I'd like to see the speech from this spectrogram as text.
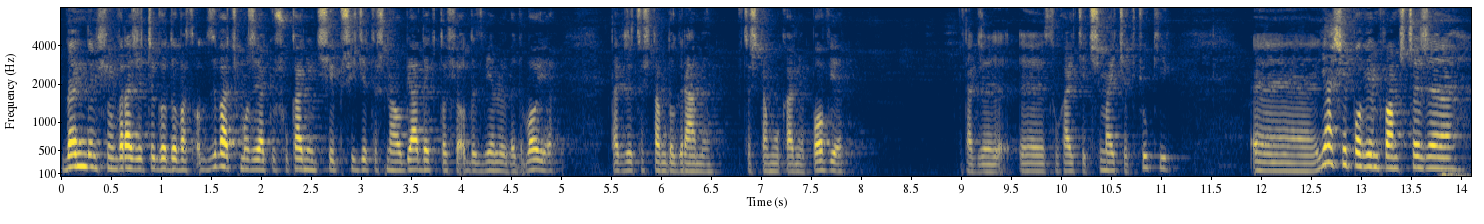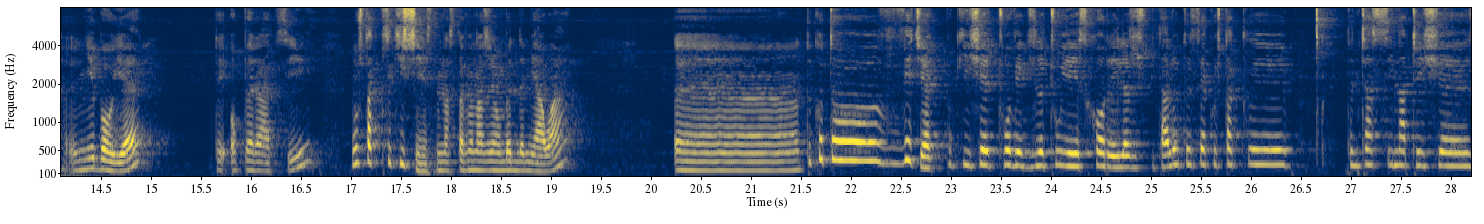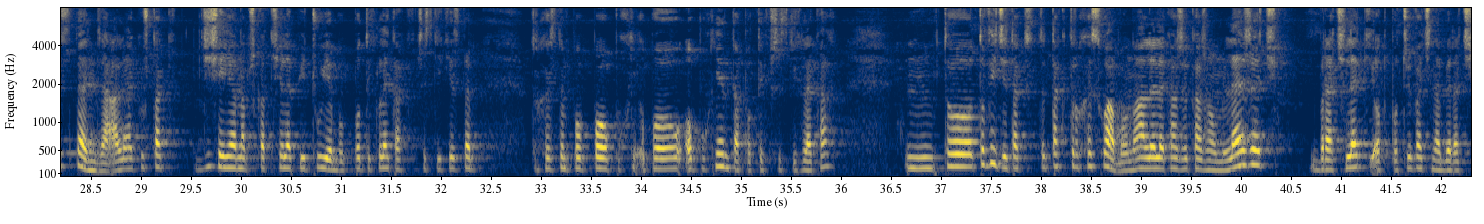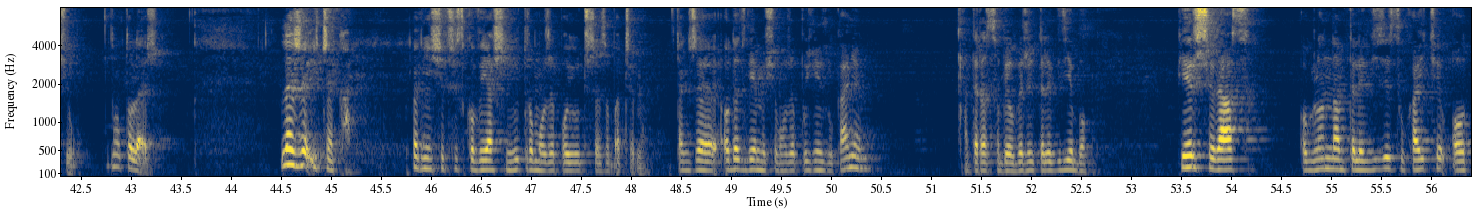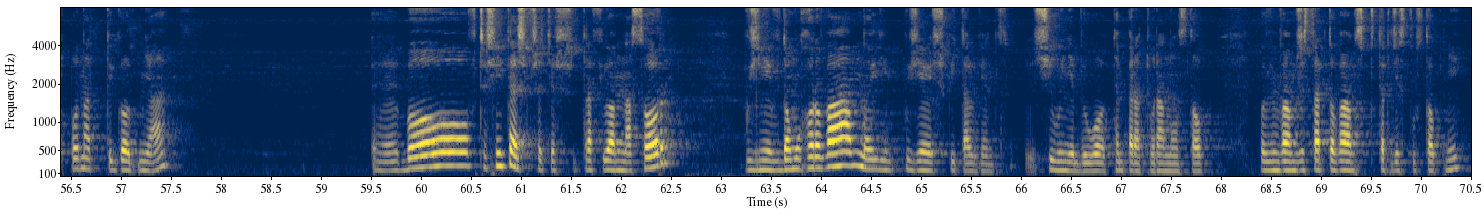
Będę się w razie czego do Was odzywać. Może jak już Łukaniu dzisiaj przyjdzie też na obiadek, to się odezwiemy we dwoje. Także coś tam dogramy, coś tam Łukaniu powie. Także słuchajcie, trzymajcie kciuki. Y, ja się powiem Wam szczerze, nie boję tej operacji. No już tak psychicznie jestem nastawiona, że ją będę miała. Eee, tylko to wiecie, jak póki się człowiek źle czuje, jest chory i leży w szpitalu, to jest jakoś tak y, ten czas inaczej się spędza, ale jak już tak dzisiaj ja na przykład się lepiej czuję, bo po tych lekach wszystkich jestem, trochę jestem po, po, po, opuchnięta po tych wszystkich lekach, mm, to, to wiecie, tak, to, tak trochę słabo, no ale lekarze każą leżeć, brać leki, odpoczywać, nabierać sił. No to leżę. Leżę i czekam. Pewnie się wszystko wyjaśni jutro, może pojutrze, zobaczymy. Także odezwiemy się może później z Łukaniem. A teraz sobie obejrzę telewizję, bo pierwszy raz oglądam telewizję, słuchajcie, od ponad tygodnia. E, Bo wcześniej też przecież trafiłam na SOR, później w domu chorowałam, no i później szpital, więc siły nie było, temperatura non-stop. Powiem Wam, że startowałam z 40 stopni,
